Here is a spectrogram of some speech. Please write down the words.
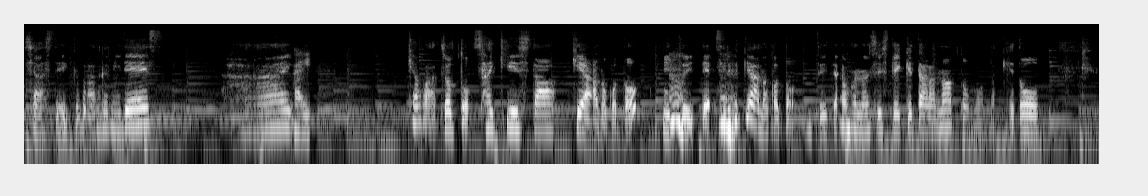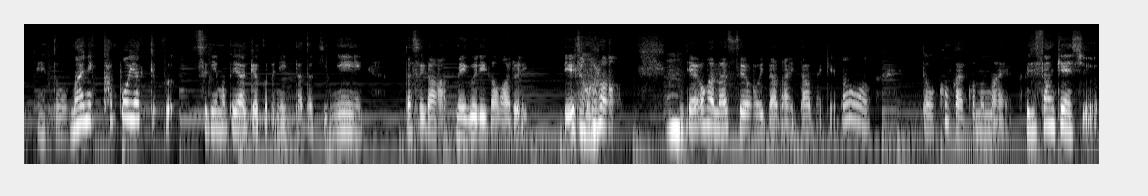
シェアしていく番組です。はい。はい。今日はちょっと最近したケアのことについて、うん。セルフケアのことについてお話ししていけたらなと思うんだけど、えっ、と前に漢方薬局杉本薬局に行った時に私が巡りが悪いっていうところうん。でお話をいただいたんだけど、えっと今回この前富士山研修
